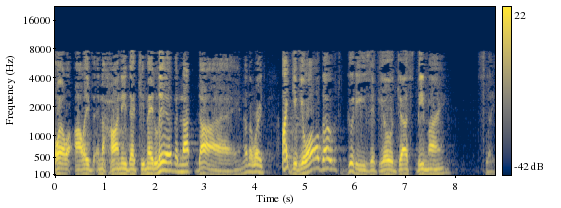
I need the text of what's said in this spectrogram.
oil, olive, and honey, that you may live and not die. In other words, I give you all those goodies if you'll just be my slave.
